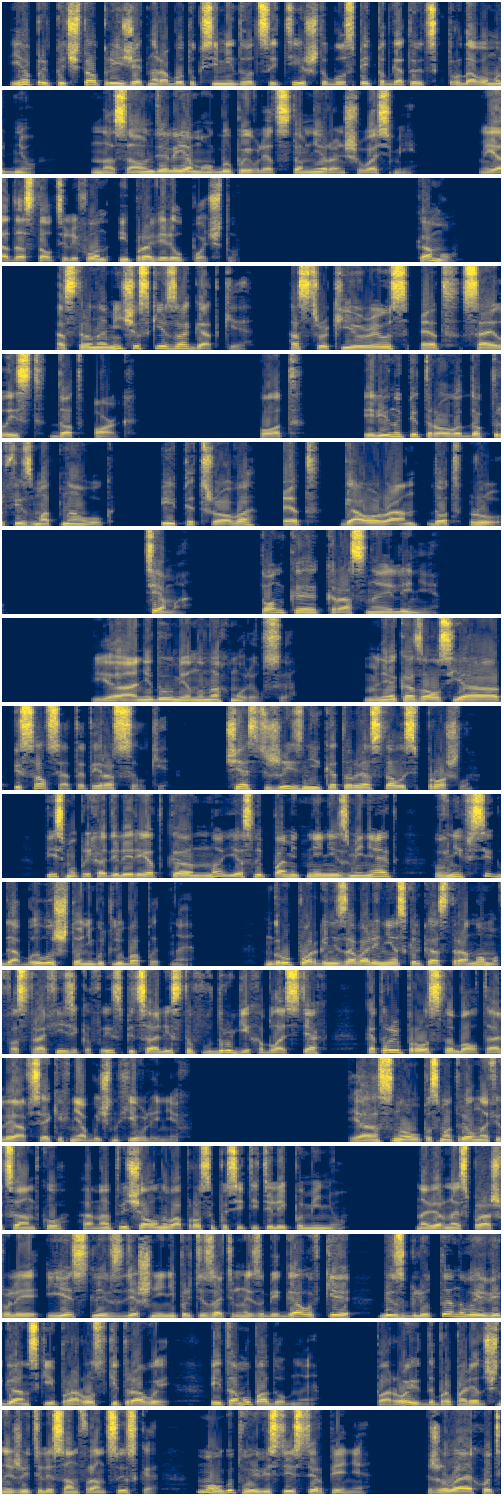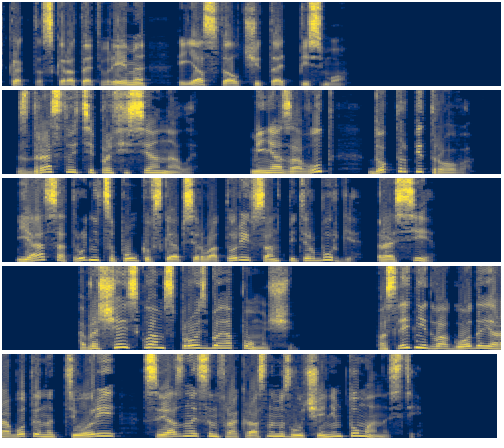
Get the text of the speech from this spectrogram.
Я предпочитал приезжать на работу к 7.20, чтобы успеть подготовиться к трудовому дню. На самом деле я мог бы появляться там не раньше восьми. Я достал телефон и проверил почту. Кому? Астрономические загадки. astrocurious at scilist.org От Ирина Петрова, доктор физмат наук, и Петрова, at gaoran.ru Тема. Тонкая красная линия. Я недоуменно нахмурился. Мне казалось, я отписался от этой рассылки. Часть жизни, которая осталась в прошлом. Письма приходили редко, но если память мне не изменяет, в них всегда было что-нибудь любопытное. Группу организовали несколько астрономов, астрофизиков и специалистов в других областях, которые просто болтали о всяких необычных явлениях. Я снова посмотрел на официантку. Она отвечала на вопросы посетителей по меню. Наверное, спрашивали, есть ли в здешней непритязательной забегаловке безглютеновые веганские проростки травы и тому подобное. Порой добропорядочные жители Сан-Франциско могут вывести из терпения. Желая хоть как-то скоротать время, я стал читать письмо. Здравствуйте, профессионалы. Меня зовут доктор Петрова. Я сотрудница Пулковской обсерватории в Санкт-Петербурге, Россия. Обращаюсь к вам с просьбой о помощи. Последние два года я работаю над теорией, связанной с инфракрасным излучением туманностей.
